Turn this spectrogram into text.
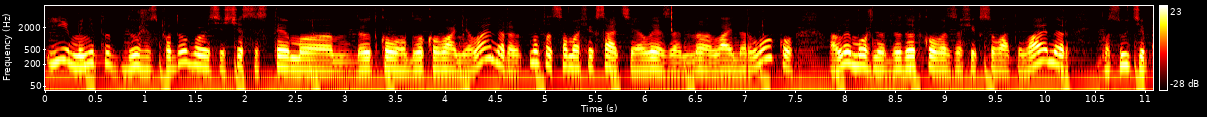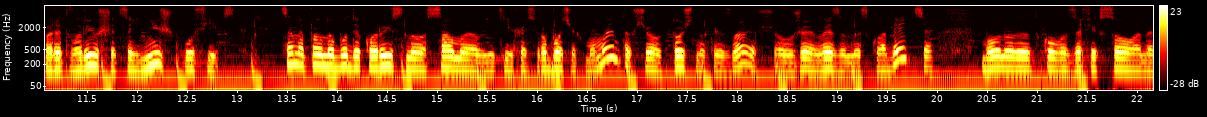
І мені тут дуже сподобалася ще система додаткового блокування лайнера. Ну тут сама фіксація леза на лайнер локу, але можна додатково зафіксувати лайнер, по суті, перетворивши цей ніж у фікс. Це, напевно, буде корисно саме в якихось робочих моментах, що точно ти знаєш, що вже лезо не складеться, бо воно додатково зафіксоване.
